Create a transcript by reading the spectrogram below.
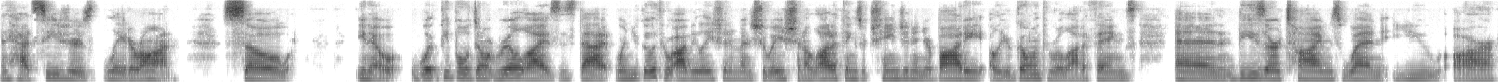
and had seizures later on. So, you know, what people don't realize is that when you go through ovulation and menstruation, a lot of things are changing in your body. You're going through a lot of things. And these are times when you are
